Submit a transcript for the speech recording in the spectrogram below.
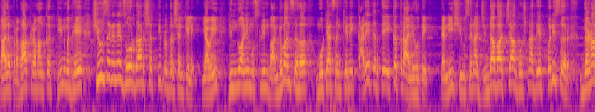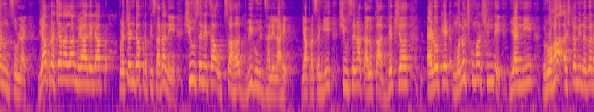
काल प्रभाग क्रमांक तीन मध्ये शिवसेनेने जोरदार जोरदार शक्ती प्रदर्शन केले. यावेळी हिंदू आणि मुस्लिम बांधवांसह मोठ्या संख्येने कार्यकर्ते एकत्र आले होते. त्यांनी शिवसेना जिंदाबादच्या घोषणा देत परिसर दणाणून सोडलाय. या प्रचाराला मिळालेल्या प्रचंड प्रतिसादाने शिवसेनेचा उत्साह द्विगुणित झालेला आहे. या प्रसंगी शिवसेना तालुका अध्यक्ष ॲडव्होकेट मनोज कुमार शिंदे यांनी रोहा अष्टमी नगर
